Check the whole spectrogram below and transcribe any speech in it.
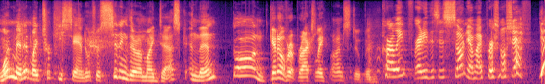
one minute my turkey sandwich was sitting there on my desk, and then gone. Get over it, Braxley. I'm stupid. Carly, Freddie, this is Sonia, my personal chef. Yeah.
